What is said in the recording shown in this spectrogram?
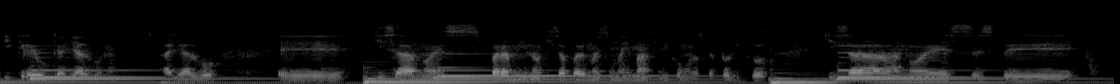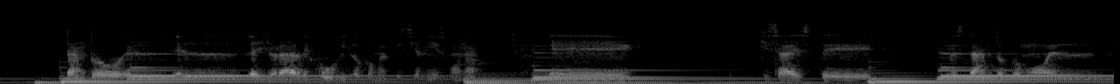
y creo que hay algo, ¿no? Hay algo, eh, quizá no es para mí, ¿no? Quizá para no es una imagen como los católicos, quizá no es este tanto el, llorar de júbilo como el cristianismo, ¿no? Eh, quizá este no es tanto como el,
